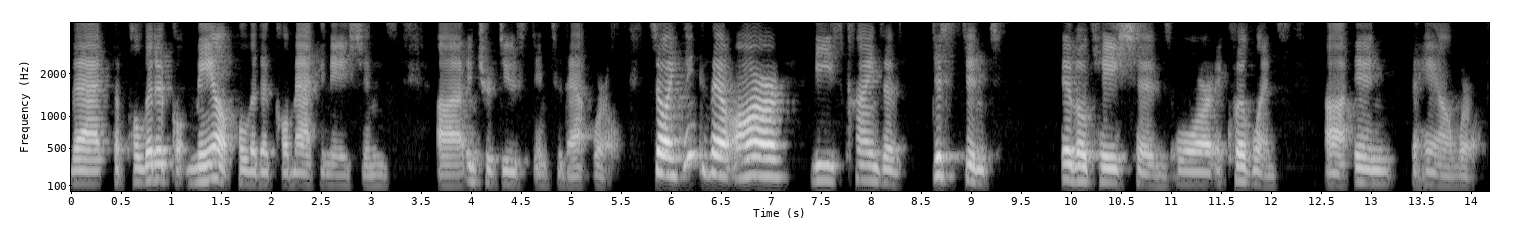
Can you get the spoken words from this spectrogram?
that the political male political machinations uh, introduced into that world. So I think there are these kinds of distant evocations or equivalents uh, in the Heian world.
